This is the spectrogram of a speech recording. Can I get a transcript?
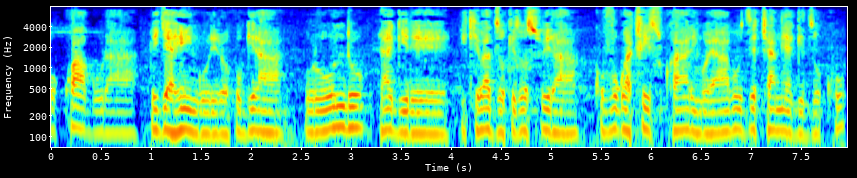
ukwagura rijya hinguriro kugira burundu ntihagire ikibazo kizosubira kuvugwa c'isukari ngo yabuze canke yagize uku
